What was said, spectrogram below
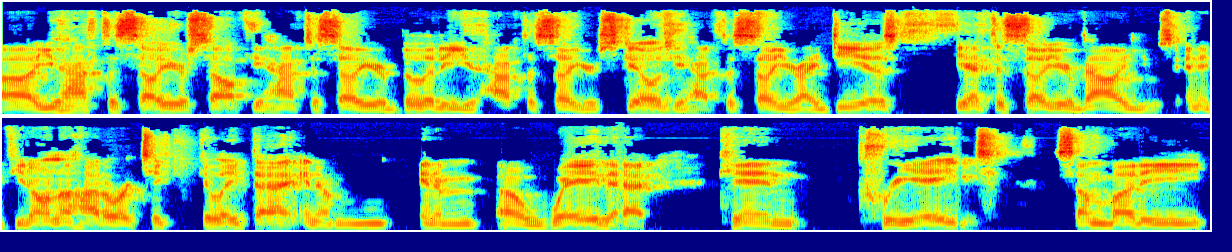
uh, you have to sell yourself. You have to sell your ability. You have to sell your skills. You have to sell your ideas. You have to sell your values. And if you don't know how to articulate that in a in a, a way that can create somebody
